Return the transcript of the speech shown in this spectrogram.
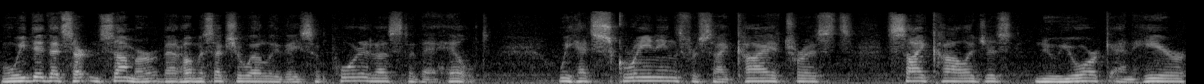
When we did that certain summer about homosexuality, they supported us to the hilt. We had screenings for psychiatrists, psychologists, New York and here.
